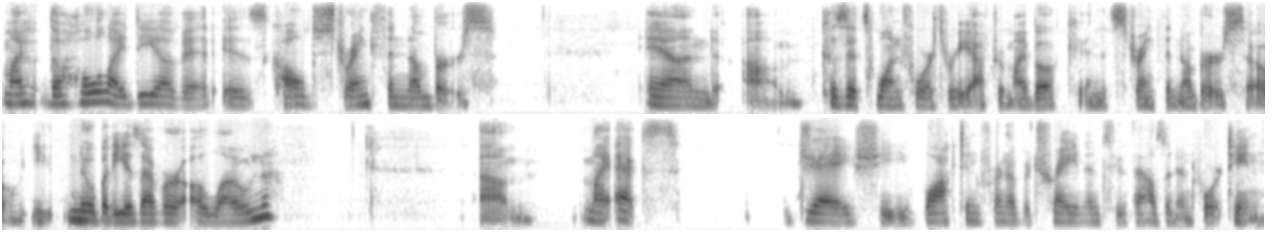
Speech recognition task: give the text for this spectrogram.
my the whole idea of it is called strength in numbers and because um, it's 143 after my book and it's strength in numbers so you, nobody is ever alone. Um, my ex jay she walked in front of a train in 2014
